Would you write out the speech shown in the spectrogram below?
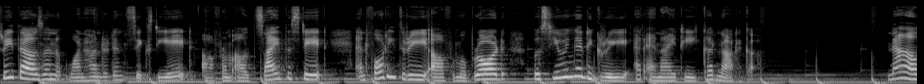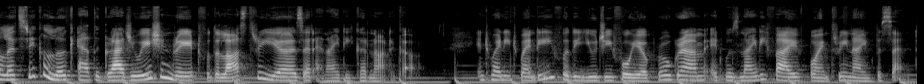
3,168 are from outside the state, and 43 are from abroad pursuing a degree at NIT Karnataka. Now, let's take a look at the graduation rate for the last three years at NIT Karnataka. In 2020, for the UG 4 year program, it was 95.39%.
